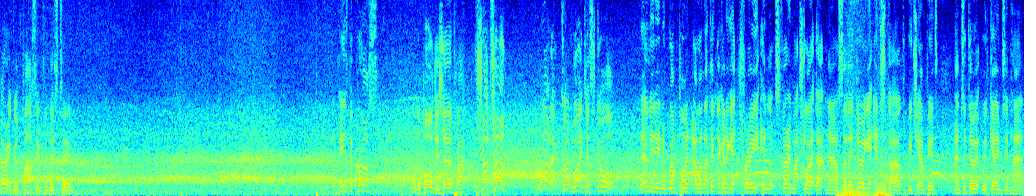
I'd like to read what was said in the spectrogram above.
Very good passing from this team. And here's the cross. Well, the ball deserved perhaps. The shot's on! What a good way to score. They only needed one point, Alan. I think they're going to get three. It looks very much like that now. So they're doing it in style to be champions and to do it with games in hand.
